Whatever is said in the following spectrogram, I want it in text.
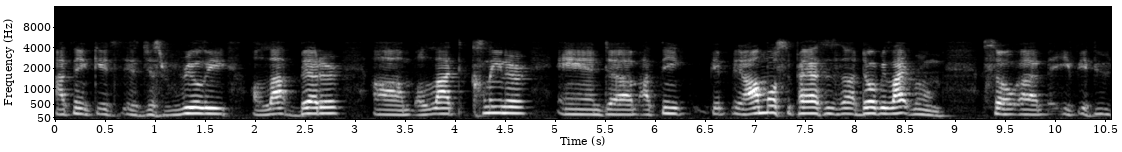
I think it's, it's just really a lot better, um, a lot cleaner, and um, I think it, it, almost surpasses uh, Adobe Lightroom. So um, if, if you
